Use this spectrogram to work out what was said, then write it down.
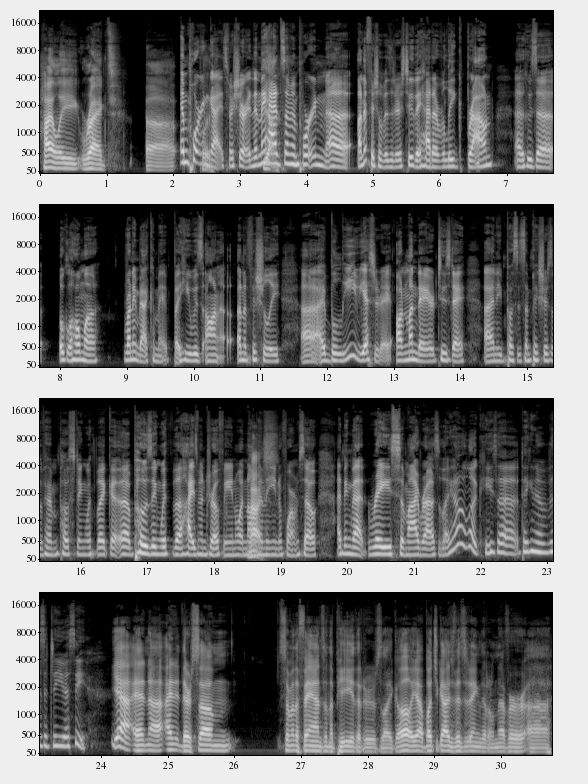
highly ranked. Uh, Important Play. guys for sure. And then they Yeah. had some important uh, unofficial visitors too. They had a Raleek Brown, uh, who's a Oklahoma running back commit, but he was on unofficially, uh, I believe, yesterday on Monday or Tuesday, uh, and he posted some pictures of him posting with like uh, posing with the Heisman Trophy and whatnot in the uniform. So I think that raised some eyebrows of like, oh look, he's uh, taking a visit to USC. yeah, and uh, I, there's some some of the fans on the P that are just like, oh yeah, a bunch of guys visiting that'll never uh,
